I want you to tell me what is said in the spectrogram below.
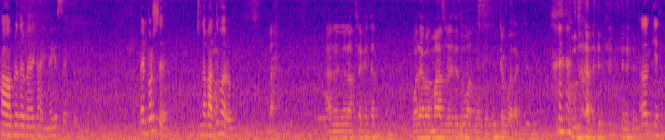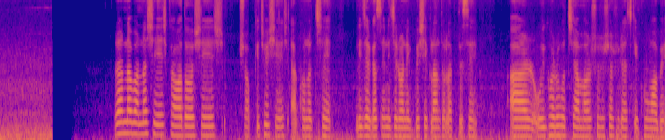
হ্যাঁ আপনাদের ভাই ঘাই না গেছে একদম। পেট ভরছে না বাদ দিব আরও? না। আর রাত্রে খাইতাম পরে আবার মাছ রাইতে তোমার মতো দুইটা লাগবে। ওকে। রান্না বান্না শেষ খাওয়া দাওয়া শেষ সব কিছুই শেষ। এখন হচ্ছে নিজের কাছে নিজের অনেক বেশি ক্লান্ত লাগতেছে। আর ওই ঘরে হচ্ছে আমার শ্বশুর শাশুড়ি আজকে ঘুমাবে।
